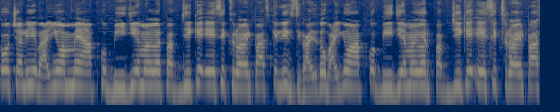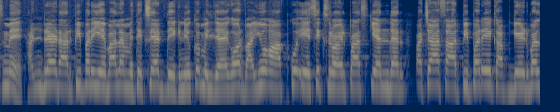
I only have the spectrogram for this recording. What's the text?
तो चलिए भाइयों, अब मैं आपको बीजीएम और पबजी के ए सिक्स रॉयल पास के लीक्स दिखा देता हूँ। भाइयों, आपको बीजीएम और पबजी के ए सिक्स रॉयल पास में हंड्रेड आरपी पर ये वाला मिथिक सेट देखने को मिल जाएगा। और भाइयों, आपको ए सिक्स रॉयल पास के अंदर पचास आरपी पर एक अपग्रेडेबल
